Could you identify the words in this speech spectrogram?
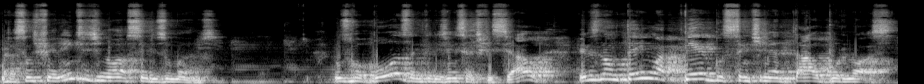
Elas são diferentes de nós, seres humanos. Os robôs da inteligência artificial, eles não têm um apego sentimental por nós.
